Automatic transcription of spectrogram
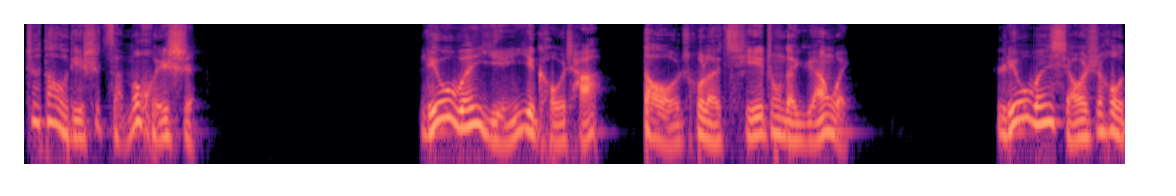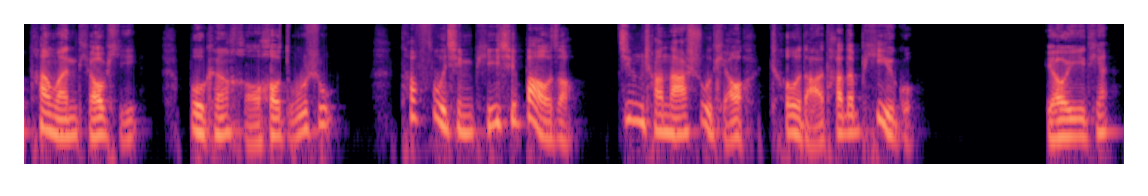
这到底是怎么回事？”刘文饮一口茶，道出了其中的原委。刘文小时候贪玩调皮，不肯好好读书，他父亲脾气暴躁，经常拿树条抽打他的屁股。有一天。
